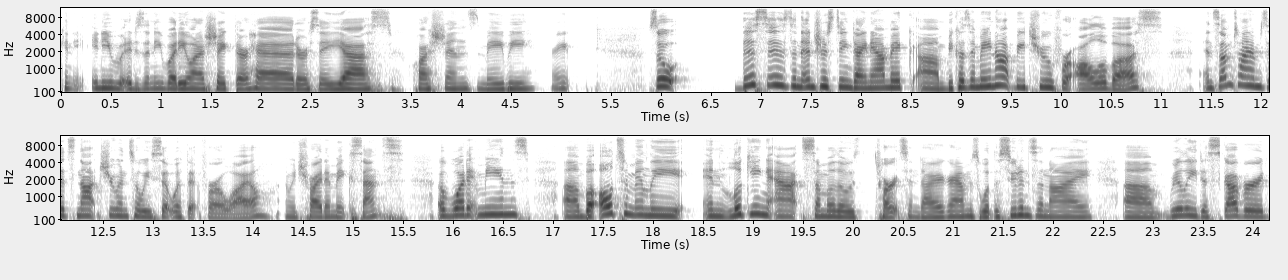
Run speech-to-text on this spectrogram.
Can anybody, does anybody want to shake their head or say yes? Questions, maybe, right? So this is an interesting dynamic um, because it may not be true for all of us. And sometimes it's not true until we sit with it for a while and we try to make sense of what it means. Um, but ultimately, in looking at some of those charts and diagrams, what the students and I um, really discovered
